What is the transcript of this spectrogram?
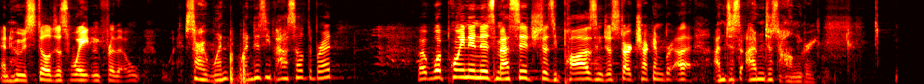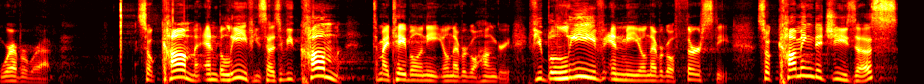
and who's still just waiting for the. Sorry, when, when does he pass out the bread? At what point in his message does he pause and just start checking? Uh, I'm just, I'm just hungry, wherever we're at. So come and believe, he says. If you come to my table and eat, you'll never go hungry. If you believe in me, you'll never go thirsty. So coming to Jesus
